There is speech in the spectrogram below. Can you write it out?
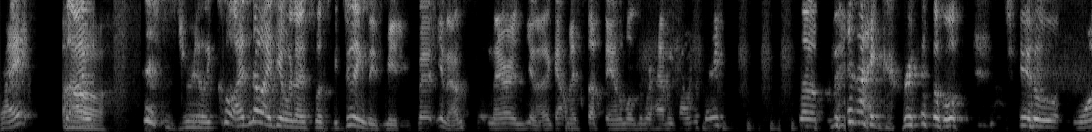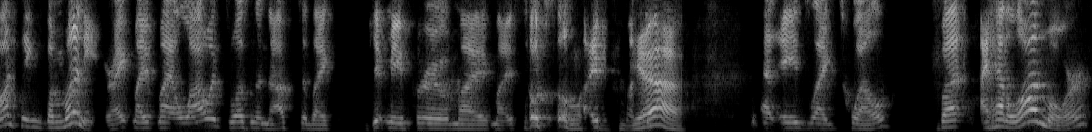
Right? So oh. was, this is really cool. I had no idea what I was supposed to be doing in these meetings, but you know, I'm sitting there, and you know, I got my stuffed animals, and we're having conversations. so then I grew to wanting the money. Right? My my allowance wasn't enough to like get me through my my social life. yeah at age like 12. But I had a lawnmower,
